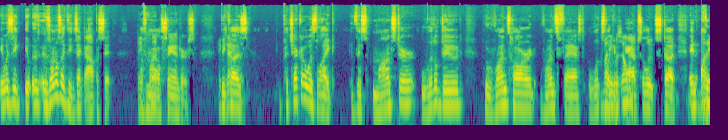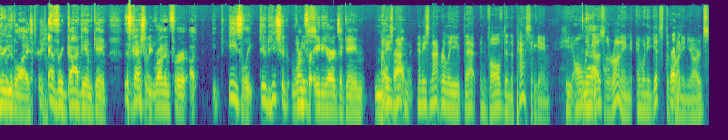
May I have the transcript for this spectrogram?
It was the. It was. It was almost like the exact opposite they of flipped. Miles Sanders Exactly. because Pacheco was like this monster little dude who runs hard, runs fast, looks But like an only- absolute stud, and he was- underutilized every goddamn game. This guy should be running for uh, easily, dude. He should run for eighty yards a game, no problem. not, and he's not really that involved in the passing game. He only No. does the running, and when he gets the Right. running yards,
